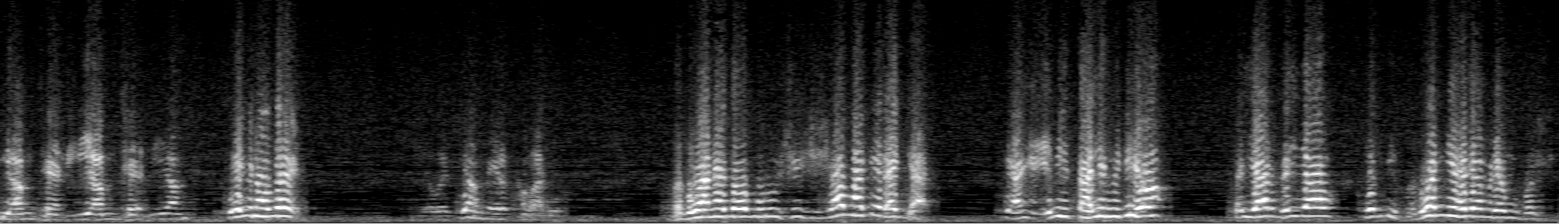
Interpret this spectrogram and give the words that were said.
ઈ આમ છે ઈ આમ છે ઈ આમ કોઈ ન ગયે ક્યાં મેળ થવાનું ભગવાને તો ગુરુ શિષ્ય માટે રાખ્યા? કે અહીંયા એવી તાલીમ દો તૈયાર થઈ જાઓ. ભગવાનની હરે આમ રહેવું પડશે.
